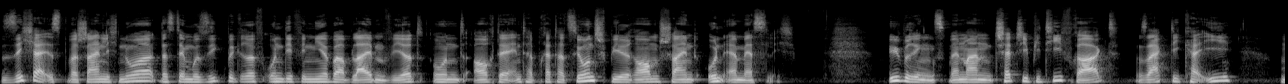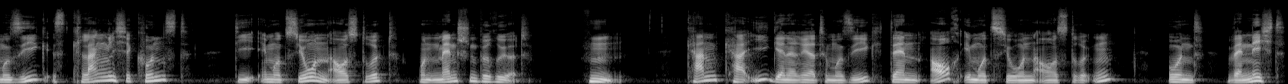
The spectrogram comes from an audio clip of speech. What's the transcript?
Sicher ist wahrscheinlich nur, dass der Musikbegriff undefinierbar bleiben wird und auch der Interpretationsspielraum scheint unermesslich. Übrigens, wenn man ChatGPT fragt, sagt die KI, Musik ist klangliche Kunst, die Emotionen ausdrückt und Menschen berührt. Hm, kann KI-generierte Musik denn auch Emotionen ausdrücken? Und wenn nicht,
